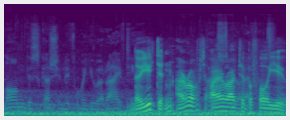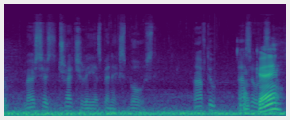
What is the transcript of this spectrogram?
long discussion before you arrived here. No, you didn't. I arrived. I Thanks arrived here before you. Mercer's treachery has been exposed. After, as Okay. a result,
